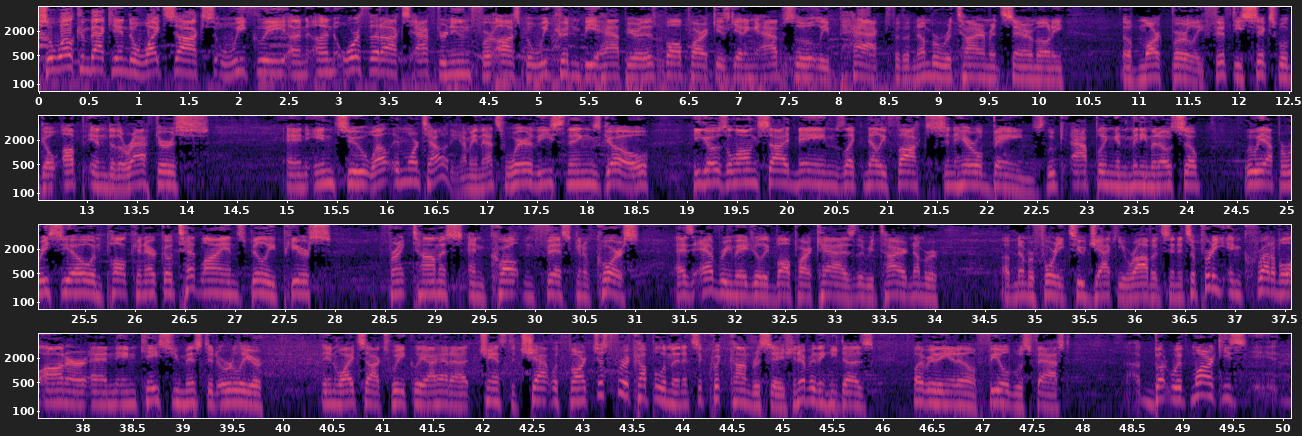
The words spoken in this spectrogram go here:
So, welcome back into White Sox Weekly, an unorthodox afternoon for us, but we couldn't be happier. This ballpark is getting absolutely packed for the number retirement ceremony of Mark Buehrle. 56 will go up into the rafters and into, well, immortality. I mean, that's where these things go. He goes alongside names like Nellie Fox and Harold Baines, Luke Appling and Minnie Minoso, Luis Aparicio and Paul Konerko, Ted Lyons, Billy Pierce, Frank Thomas, and Carlton Fisk. And of course, as every Major League ballpark has, the retired number of number 42, Jackie Robinson. It's a pretty incredible honor. And in case you missed it earlier in White Sox Weekly, I had a chance to chat with Mark just for a couple of minutes, a quick conversation. Everything he does, everything in the field was fast. Uh, but with Mark, he's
